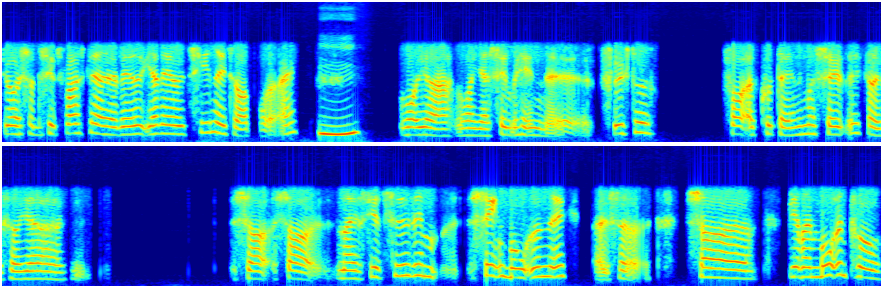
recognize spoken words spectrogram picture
det var sådan set først, jeg lavede, jeg lavede et teenageoprør, ikke? Mm. Hvor jeg, hvor jeg simpelthen øh, flygtede for at kunne danne mig selv, ikke? Altså, jeg... Så, så når jeg siger tidlig, sent moden, ikke? Altså, så bliver man moden på,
